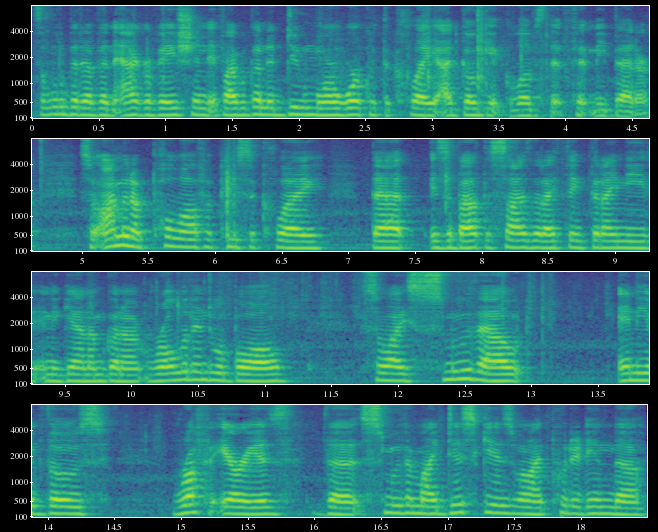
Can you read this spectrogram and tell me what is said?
It's a little bit of an aggravation. If I were going to do more work with the clay, I'd go get gloves that fit me better. So I'm going to pull off a piece of clay that is about the size that I think that I need. And again, I'm going to roll it into a ball so I smooth out any of those rough areas. The smoother my disc is when I put it in the,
